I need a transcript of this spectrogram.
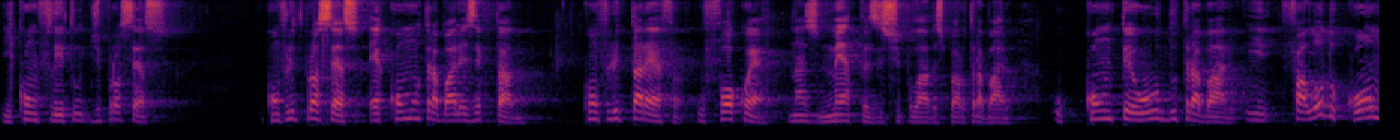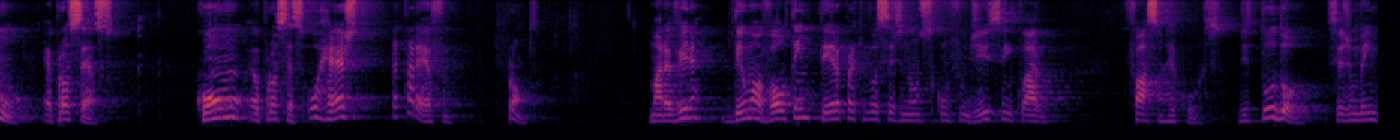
e conflito de processo. Conflito de processo é como o trabalho é executado. Conflito de tarefa, o foco é nas metas estipuladas para o trabalho, o conteúdo do trabalho. E falou do como, é processo. Como é o processo. O resto é tarefa. Pronto. Maravilha? Dê uma volta inteira para que vocês não se confundissem. Claro, façam recurso. De tudo, sejam bem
